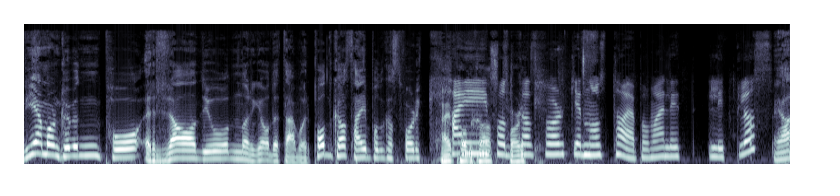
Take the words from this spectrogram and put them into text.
Vi er Morgenklubben på Radio Norge, og dette er vår podkast. Hei, podkastfolk. Hei, podkastfolk. Nå tar jeg på meg litt lipgloss. Ja.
